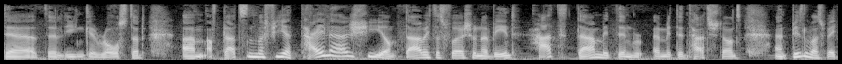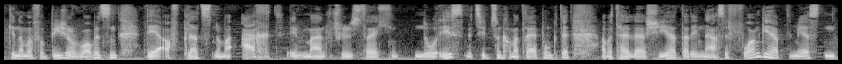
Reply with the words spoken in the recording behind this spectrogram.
der, der Ligen gerostet. Ähm, auf Platz Nummer vier Tyler Algier, und da habe ich das vorher schon erwähnt, hat da mit, dem, äh, mit den Touchdowns ein bisschen was weggenommen von Bijan Robinson, der auf Platz Nummer 8 im Anführungszeichen nur ist, mit 17,3 Punkte. Aber Tyler Ashia hat da die Nase vorn gehabt im ersten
